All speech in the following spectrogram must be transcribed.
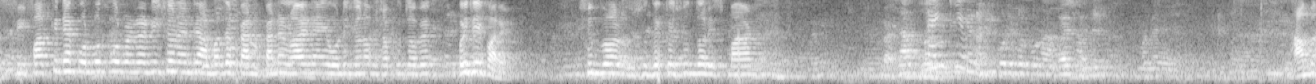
সিফাতকে নিয়ে করব কি করব না অডিশন আমাদের প্যানেল হয় নাই অডিশন হবে সব কিছু হবে হইতেই পারে। সুন্দর দেখতে সুন্দর স্মার্ট? মানে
